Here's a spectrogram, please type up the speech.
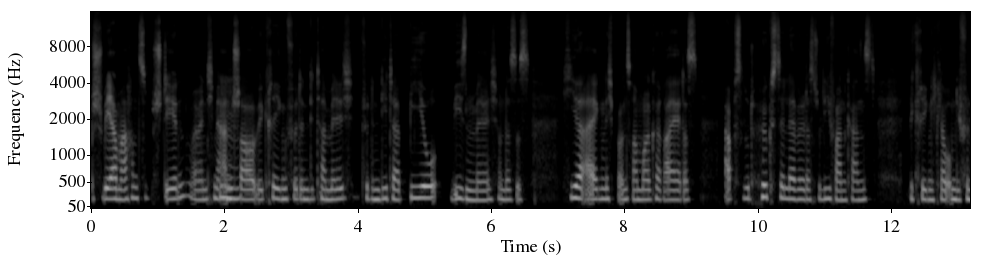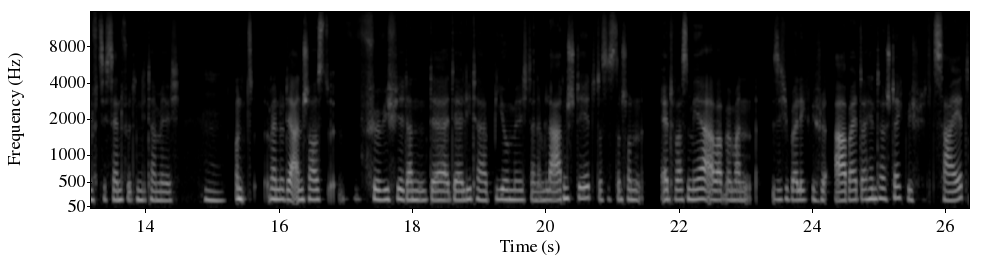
schwer machen zu bestehen. Weil wenn ich mir mhm. anschaue, wir kriegen für den Liter Milch, für den Liter Bio-Wiesenmilch und das ist hier eigentlich bei unserer Molkerei das absolut höchste Level, das du liefern kannst. Wir kriegen, ich glaube, um die 50 Cent für den Liter Milch. Hm. Und wenn du dir anschaust, für wie viel dann der, der Liter Biomilch dann im Laden steht, das ist dann schon etwas mehr. Aber wenn man sich überlegt, wie viel Arbeit dahinter steckt, wie viel Zeit,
